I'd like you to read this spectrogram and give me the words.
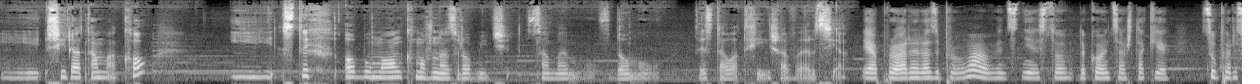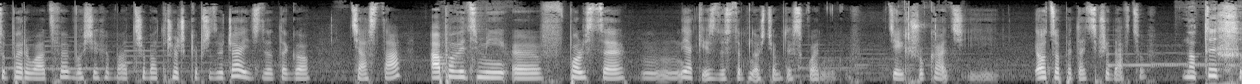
i shiratamako. I z tych obu mąk można zrobić samemu w domu. To jest ta łatwiejsza wersja. Ja parę razy próbowałam, więc nie jest to do końca aż takie super, super łatwe, bo się chyba trzeba troszeczkę przyzwyczaić do tego ciasta. A powiedz mi, e, w Polsce mm, jak jest z dostępnością tych składników? Gdzie ich szukać i o co pytać sprzedawców? No tych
